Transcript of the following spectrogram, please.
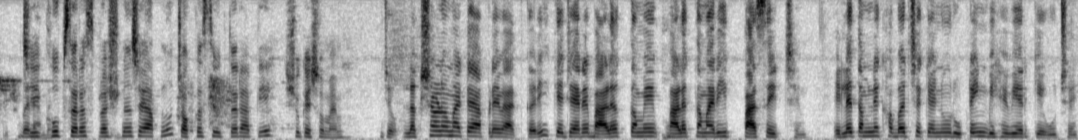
જી ખૂબ સરસ પ્રશ્ન છે આપનો. ચોક્કસથી ઉત્તર આપીએ. શું કહેશો મેમ જો લક્ષણો માટે આપણે વાત કરી કે જ્યારે બાળક તમે બાળક તમારી પાસે જ છે એટલે તમને ખબર છે કે એનું રૂટીન બિહેવિયર કેવું છે.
